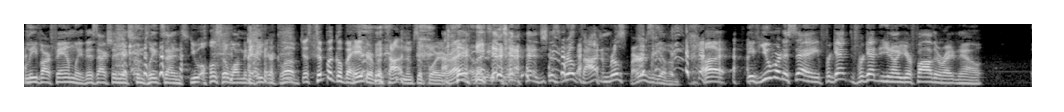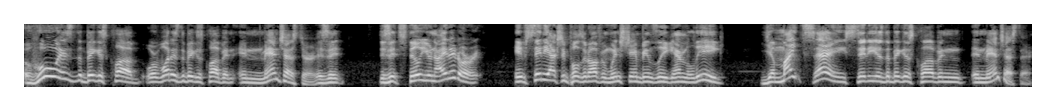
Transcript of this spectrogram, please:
leave our family. This actually makes complete sense. You also want me to hate your club. Just typical behavior of a Tottenham supporter, right? yeah, just real Tottenham, real Spursy of him. Uh, if you were to say, forget, forget, you know, your father right now. Who is the biggest club, or what is the biggest club in in Manchester? Is it is it still United, or if City actually pulls it off and wins Champions League and the league? you might say City is the biggest club in, in Manchester.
